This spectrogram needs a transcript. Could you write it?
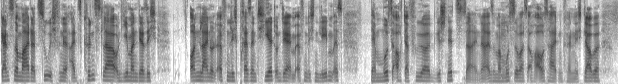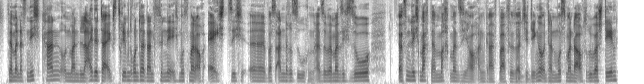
ganz normal dazu. Ich finde, als Künstler und jemand, der sich online und öffentlich präsentiert und der im öffentlichen Leben ist, der muss auch dafür geschnitzt sein. Ne? Also man mhm. muss sowas auch aushalten können. Ich glaube, wenn man das nicht kann und man leidet da extrem drunter, dann finde ich, muss man auch echt sich äh, was anderes suchen. Also wenn man sich so öffentlich macht, dann macht man sich auch angreifbar für solche mhm. Dinge und dann muss man da auch drüber stehen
